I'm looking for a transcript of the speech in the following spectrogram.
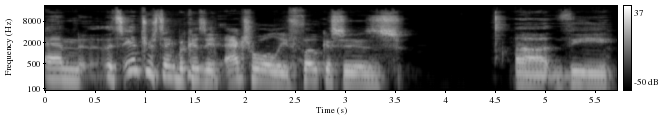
And it's interesting because it actually focuses uh, the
